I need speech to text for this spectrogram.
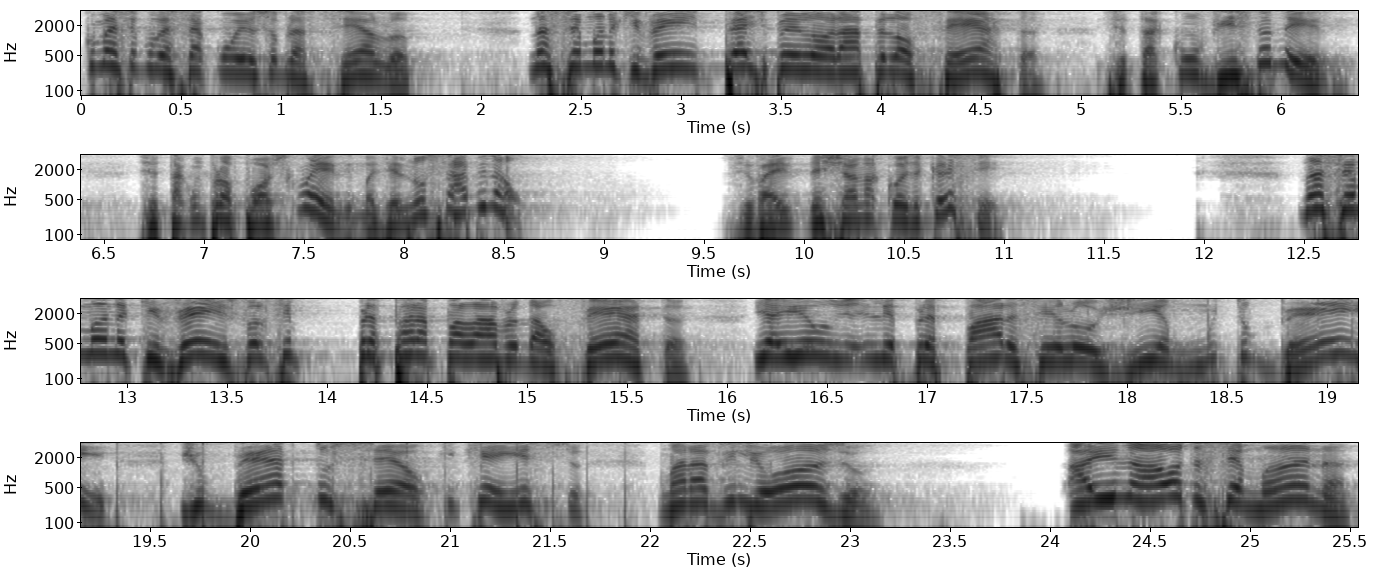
Começa a conversar com ele sobre a célula. Na semana que vem, pede para ele orar pela oferta. Você está com vista nele. Você está com propósito com ele. Mas ele não sabe, não. Você vai deixar a coisa crescer. Na semana que vem, ele fala assim: prepara a palavra da oferta. E aí ele prepara, se elogia, muito bem. Gilberto do céu, o que, que é isso? Maravilhoso. Aí na outra semana,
